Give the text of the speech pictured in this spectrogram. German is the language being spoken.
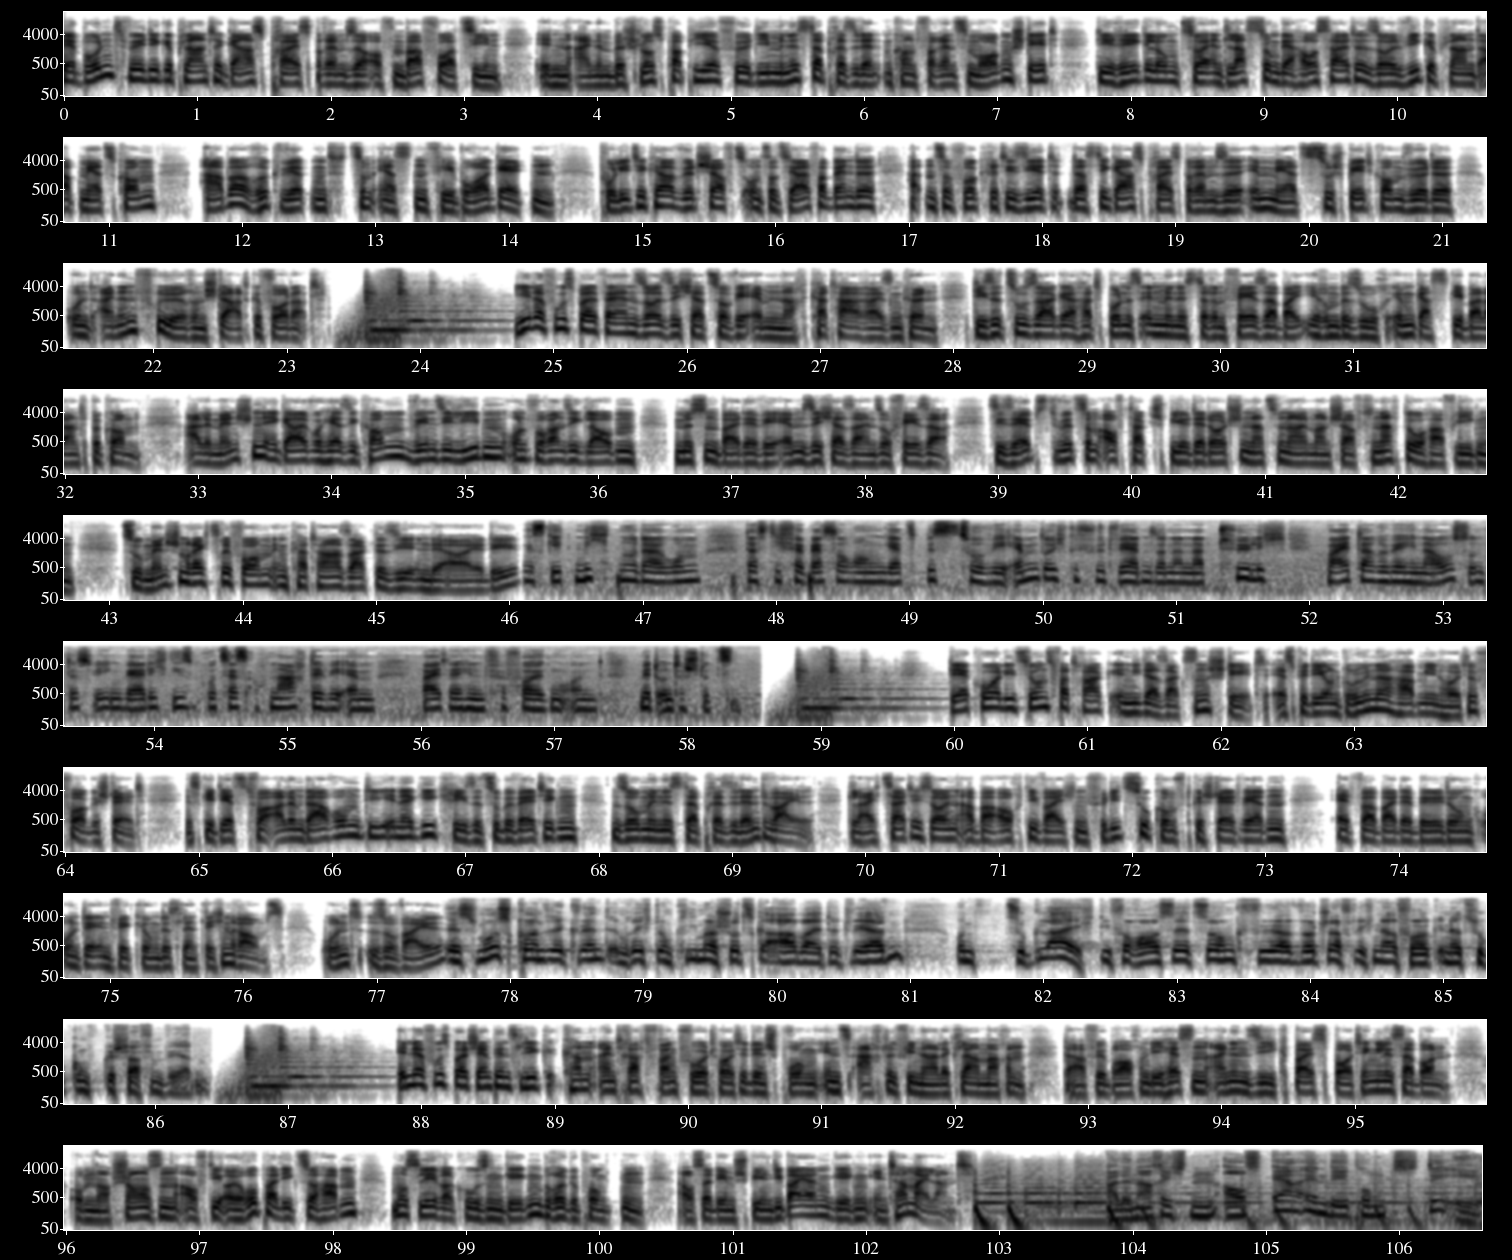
Der Bund will die geplante Gaspreisbremse offenbar vorziehen. In einem Beschlusspapier für die Ministerpräsidentenkonferenz morgen steht, die Regelung zur Entlastung der Haushalte soll wie geplant ab März kommen, aber rückwirkend zum 1. Februar gelten. Politiker, Wirtschafts- und Sozialverbände hatten zuvor kritisiert, dass die Gaspreisbremse im März zu spät kommen würde und einen früheren Start gefordert. Jeder Fußballfan soll sicher zur WM nach Katar reisen können. Diese Zusage hat Bundesinnenministerin Faeser bei ihrem Besuch im Gastgeberland bekommen. Alle Menschen, egal woher sie kommen, wen sie lieben und woran sie glauben, müssen bei der WM sicher sein, so Faeser. Sie selbst wird zum Auftaktspiel der deutschen Nationalmannschaft nach Doha fliegen. Zu Menschenrechtsreformen in Katar sagte sie in der ARD. Es geht nicht nur darum, dass die Verbesserungen jetzt bis zur WM durchgeführt werden, sondern natürlich weit darüber hinaus. Und deswegen werde ich diesen Prozess Prozess auch nach der WM weiterhin verfolgen und mit unterstützen. Der Koalitionsvertrag in Niedersachsen steht. SPD und Grüne haben ihn heute vorgestellt. Es geht jetzt vor allem darum, die Energiekrise zu bewältigen, so Ministerpräsident Weil. Gleichzeitig sollen aber auch die Weichen für die Zukunft gestellt werden, etwa bei der Bildung und der Entwicklung des ländlichen Raums. Und so Weil. Es muss konsequent in Richtung Klimaschutz gearbeitet werden und zugleich die Voraussetzung für wirtschaftlichen Erfolg in der Zukunft geschaffen werden. In der Fußball Champions League kann Eintracht Frankfurt heute den Sprung ins Achtelfinale klarmachen. Dafür brauchen die Hessen einen Sieg bei Sporting Lissabon. Um noch Chancen auf die Europa League zu haben, muss Leverkusen gegen Brügge punkten. Außerdem spielen die Bayern gegen Inter Mailand. Alle Nachrichten auf rnd.de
